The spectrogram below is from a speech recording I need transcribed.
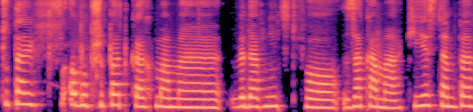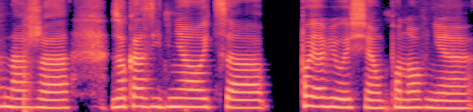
Tutaj w obu przypadkach mamy wydawnictwo Zakamarki. Jestem pewna, że z okazji Dnia Ojca pojawiły się ponownie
